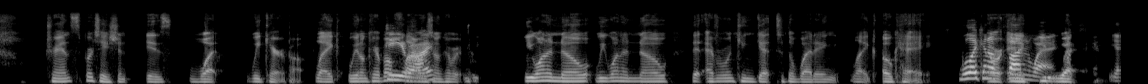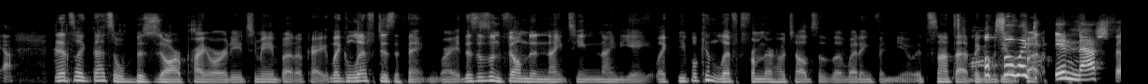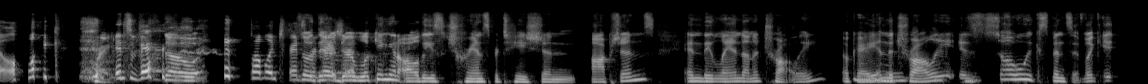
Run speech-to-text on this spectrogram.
transportation is what we care about. Like we don't care about flowers DUI? we don't care about, we, we want to know we want to know that everyone can get to the wedding like okay Well, like in a fun cute way. way. Yeah. And it's like that's a bizarre priority to me, but okay. Like Lyft is a thing, right? This isn't filmed in 1998. Like people can lift from their hotel to the wedding venue. It's not that big of a Also deal. like but- in Nashville. Like Right. it's very so public so they're they're looking at all these transportation options and they land on a trolley okay and the Mhm. trolley is so expensive like it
